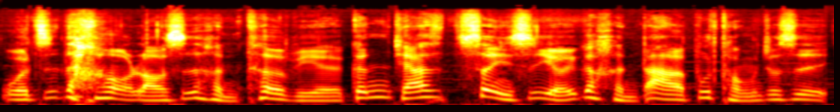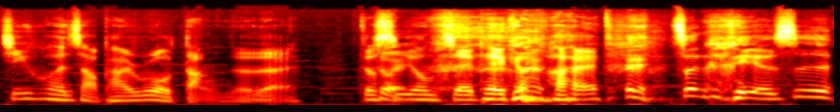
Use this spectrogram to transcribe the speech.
我知道老师很特别，跟其他摄影师有一个很大的不同，就是几乎很少拍弱档，对不对？就是用 JPEG 拍 这个也是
